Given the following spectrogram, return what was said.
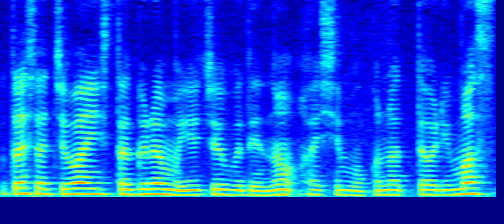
私たちはインスタグラム YouTube での配信も行っております。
